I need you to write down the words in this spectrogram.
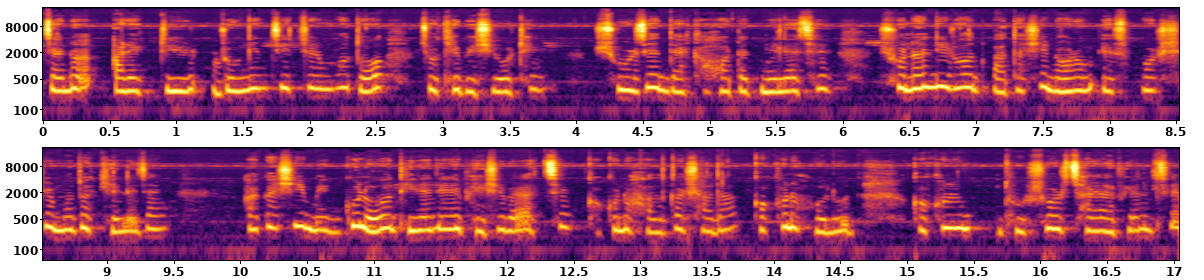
যেন আরেকটি রঙিন চিত্রের মতো চোখে ভেসে ওঠে। সূর্যের দেখা হঠাৎ মিলেছে। সোনালি রোদ বাতাসে নরম স্পর্শের মতো খেলে যায়। আকাশে মেঘগুলো ধীরে ধীরে ভেসে বেড়াচ্ছে। কখনো হালকা সাদা, কখনো হলুদ, কখনো ধূসর ছায়া ফেলছে।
